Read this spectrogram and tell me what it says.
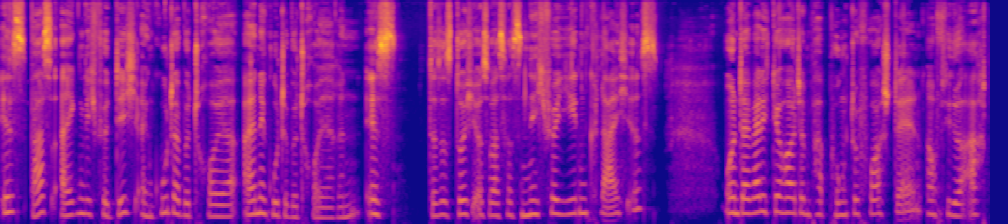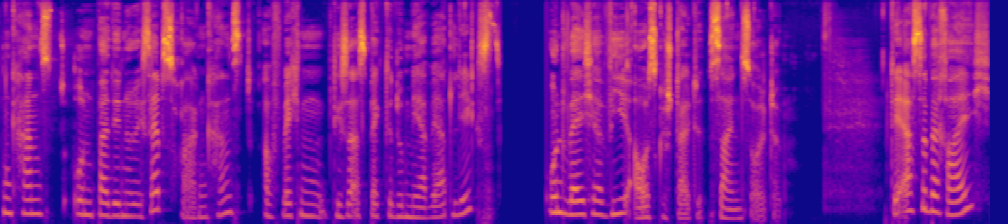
ist, was eigentlich für dich ein guter Betreuer, eine gute Betreuerin ist. Das ist durchaus was, was nicht für jeden gleich ist. Und da werde ich dir heute ein paar Punkte vorstellen, auf die du achten kannst und bei denen du dich selbst fragen kannst, auf welchen dieser Aspekte du mehr Wert legst und welcher wie ausgestaltet sein sollte. Der erste Bereich,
